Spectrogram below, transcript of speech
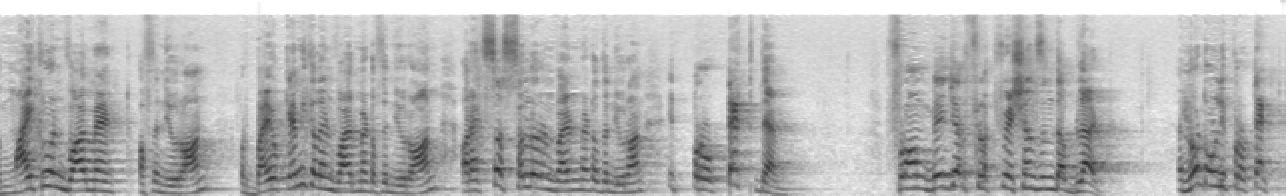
the microenvironment of the neuron or biochemical environment of the neuron or extracellular environment of the neuron, it protects them from major fluctuations in the blood. And not only protect,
